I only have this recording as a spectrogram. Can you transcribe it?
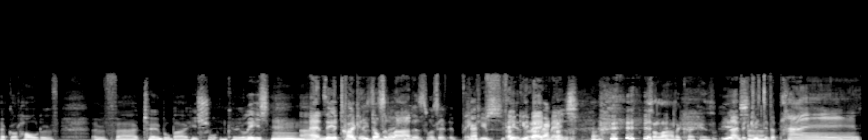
have got hold of of uh, Turnbull by his short and curlies. Hmm. Uh, and they're the totally crackers, the dominating. saladas, was it? Thank you, thank yeah, you, the bag man. crackers. Salada crackers. Yes. No, but Christopher Pyne,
